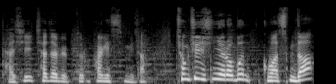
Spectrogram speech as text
다시 찾아뵙도록 하겠습니다. 청취해주신 여러분 고맙습니다.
